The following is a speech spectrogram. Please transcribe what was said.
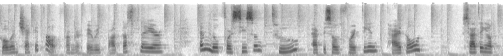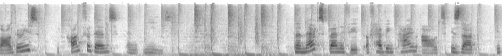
go and check it out from your favorite podcast player and look for Season 2, Episode 14, titled Setting Up Boundaries with Confidence and Ease. The next benefit of having time outs is that it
